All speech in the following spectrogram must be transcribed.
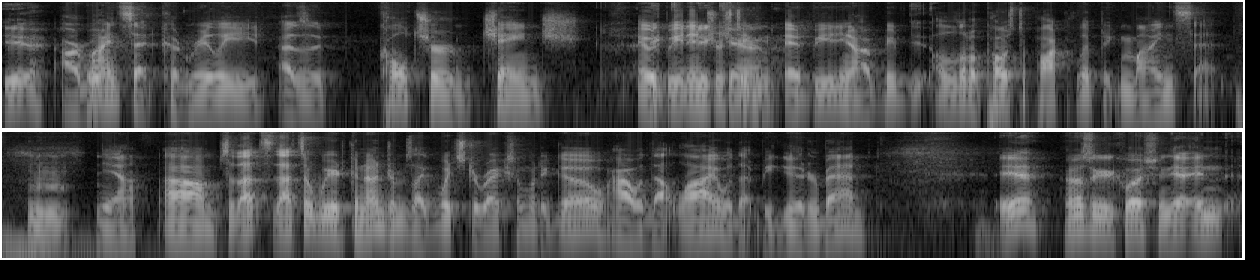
Yeah. our mindset could really as a culture change. It would It- be an interesting can. it'd be you know it'd be a little post-apocalyptic mindset. Mm-hmm. yeah. Um so that's that's a weird conundrum. It's like which direction would it go? How would that lie? Would that be good or bad Yeah, that's a good question. Yeah, and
